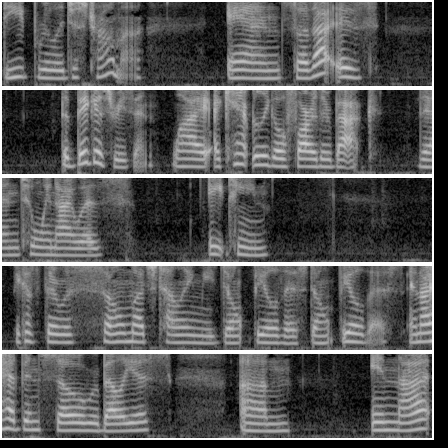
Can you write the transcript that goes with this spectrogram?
deep religious trauma. And so that is the biggest reason why I can't really go farther back than to when I was 18 because there was so much telling me don't feel this don't feel this. And i had been so rebellious um, in that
